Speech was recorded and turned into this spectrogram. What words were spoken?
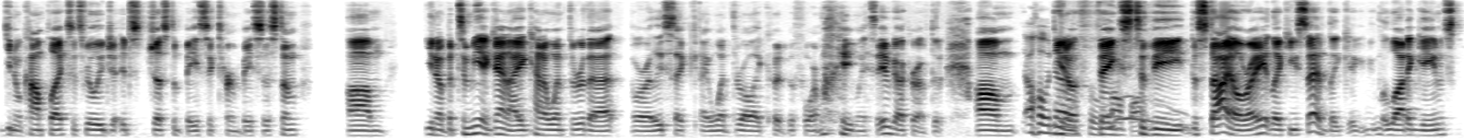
you know complex. It's really ju- it's just a basic turn based system. Um, you know, but to me again, I kind of went through that, or at least like I went through all I could before my my save got corrupted. Um, Oh no! you know, thanks to the the style, right? Like you said, like a lot of games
